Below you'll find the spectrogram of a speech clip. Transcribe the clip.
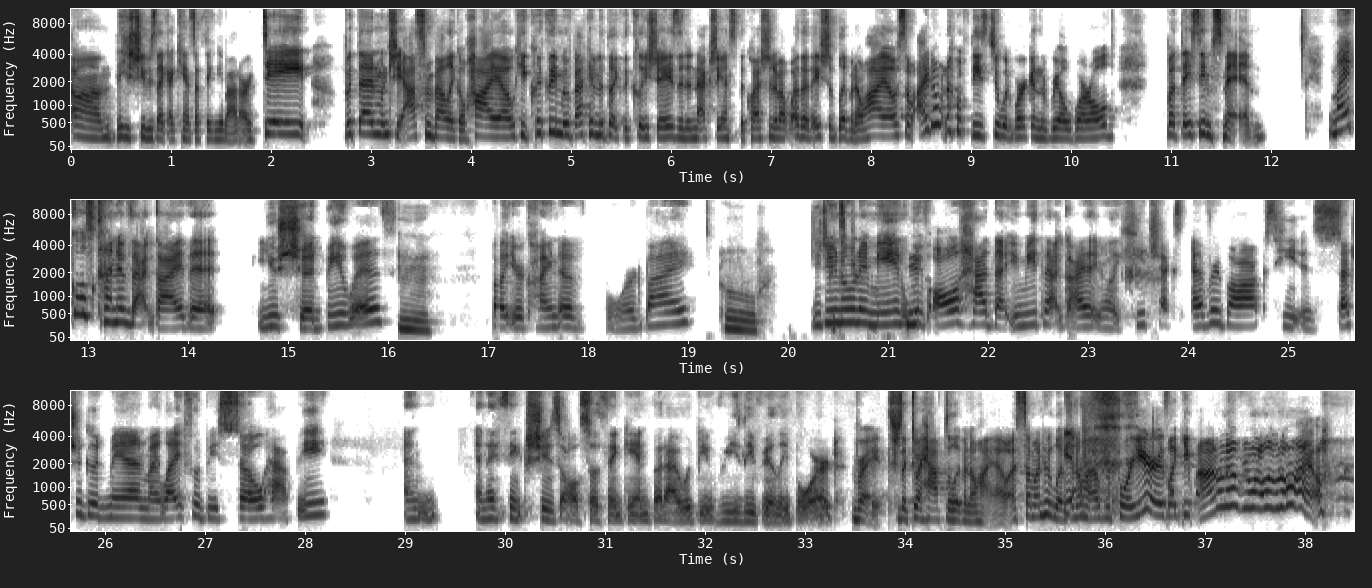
um, she was like, I can't stop thinking about our date. But then when she asked him about like Ohio, he quickly moved back into like the cliches and didn't actually answer the question about whether they should live in Ohio. So I don't know if these two would work in the real world, but they seem smitten. Michael's kind of that guy that you should be with, mm. but you're kind of bored by. Ooh. Did you know what I mean? We've all had that. You meet that guy that you're like, he checks every box. He is such a good man. My life would be so happy. And and I think she's also thinking, but I would be really, really bored. Right. She's like, do I have to live in Ohio? As someone who lived yeah. in Ohio for four years, like, I don't know if you want to live in Ohio.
